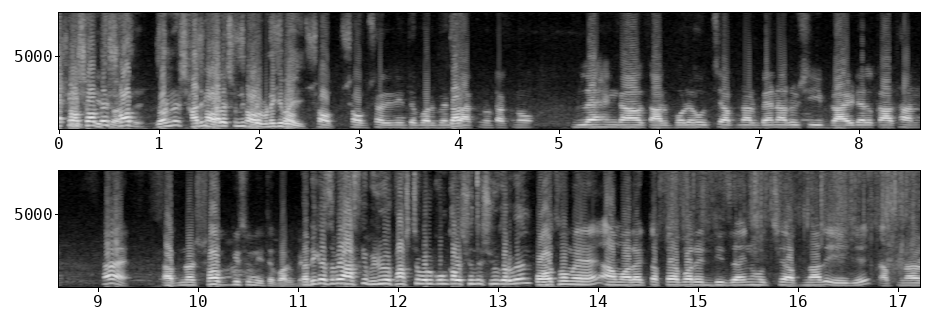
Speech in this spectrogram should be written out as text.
একই শপে সব ধরনের শাড়ি কালেকশন নিতে পারবেন নাকি ভাই? সব সব শাড়ি নিতে পারবেন টাকনো লেহেঙ্গা তারপরে হচ্ছে আপনার বেনারসি ব্রাইডাল কাথান হ্যাঁ? আপনার সব কিছু নিতে পারবেন। ঠিক আছে ভাই আজকে ভিডিও ফার্স্ট অফ অল কোন কালেকশন দিয়ে শুরু করবেন? প্রথমে আমার একটা ফেভারিট ডিজাইন হচ্ছে আপনার এই যে আপনার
